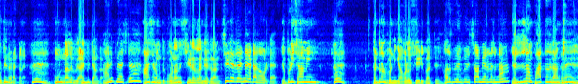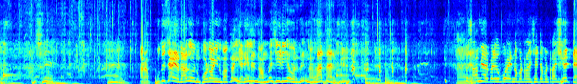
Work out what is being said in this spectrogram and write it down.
எதுவும் நடக்கல. மூணு நாள் அனுப்பிட்டாங்க. அனுப்பியாச்சுன்னா? ஆசிரமத்துக்கு போனோன்னு சீடர்லாம் கேட்குறாங்க சீடர்லாம் என்ன கேட்டாங்க அவர்கிட்ட எப்படி சாமி? கண்ட்ரோல் பண்ணீங்க அவ்வளவு சீடி பார்த்து. அதுக்கு சாமியார் என்ன சொன்னா? எல்லாம் பார்த்ததுடாங்கிறேன். சே. ஆ. அட புதுசா ஏதாவது ஒன்று போடுவாங்கன்னு பார்க்குறேன். இடையில நம்ம சீடியே வருது. நல்லா தான் இருக்கு சாமியார் பையனுக்கு பூரா என்ன பண்றாங்க? சேட்டை பண்றாங்க? சேட்டை.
